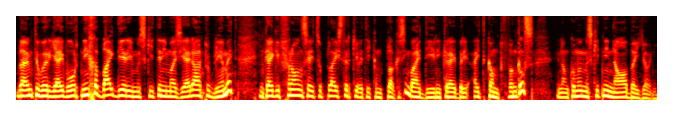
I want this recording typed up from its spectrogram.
Bly om te hoor jy word nie gebyt deur die muskiete nie, maar as jy daai probleem het, en kyk die Frans het so pleistertjie wat jy kan pluk. Is nie baie duur nie, kry by die uitkamp winkels en dan kom 'n muskiet nie naby jou nie.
